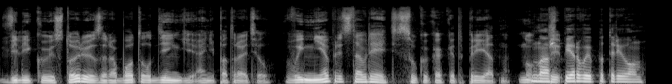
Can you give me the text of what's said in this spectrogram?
великую историю заработал деньги, а не потратил. Вы не представляете, сука, как это приятно. Ну, Наш ты... первый Патреон.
